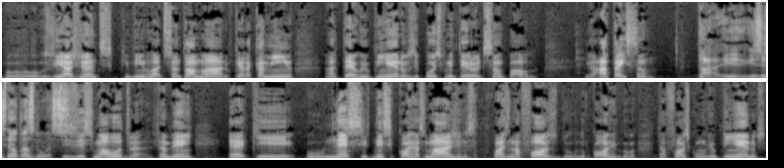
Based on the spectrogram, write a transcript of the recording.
os viajantes que vinham lá de Santo Amaro, que era caminho até o Rio Pinheiros, depois para o interior de São Paulo. A traição. Tá, e existem outras duas. Existe uma outra também, é que o, nesse, nesse corre às margens, quase na foz do, do córrego da foz com o Rio Pinheiros,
